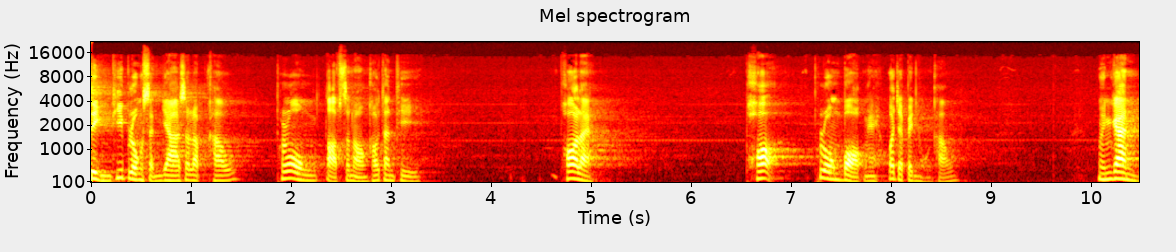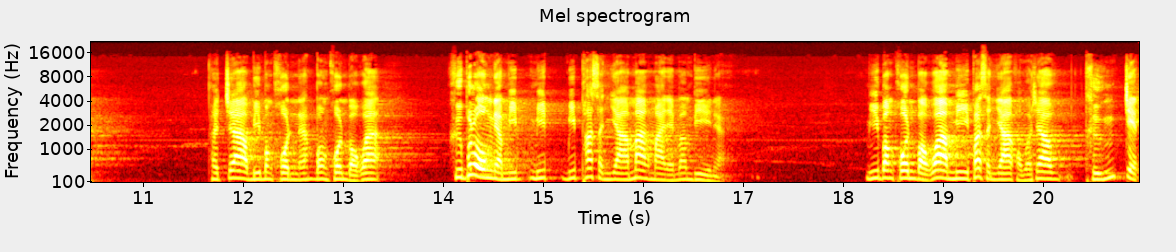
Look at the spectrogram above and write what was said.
สิ่งที่พระองค์สัญญาสำหรับเขา พระองค์ตอบสนองเขาทันที เพราะอะไร เพราะพระองค์บอกไงว่าจะเป็นของเขา เหมือนกัน พระเจ้ามีบางคนนะบางคนบอกว่า คือพระองค์เนี่ยมีมีมีพระสัญญามากมายในบัมพีเนี่ยมีบางคนบอกว่ามีพระสัญญาของพระเจ้าถึงเจ็ด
